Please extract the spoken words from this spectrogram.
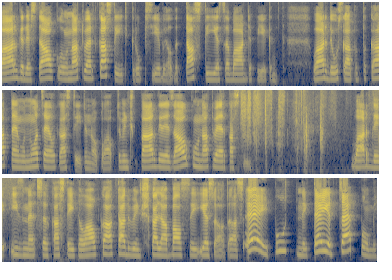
pārgriezt auklu un atvērt kastīti, grupas iebilda. Tas tiesa vārda piekrita. Vārdi uzkāpa pa kāpnēm un nocēla kastīti no plaukta. Viņš pārgrieza auklu un atvēra kastīti. Vārdi iznesa kastīti laukā, tad viņš skaļā balsī iesautās: Ei, putni, te ir cepumi!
